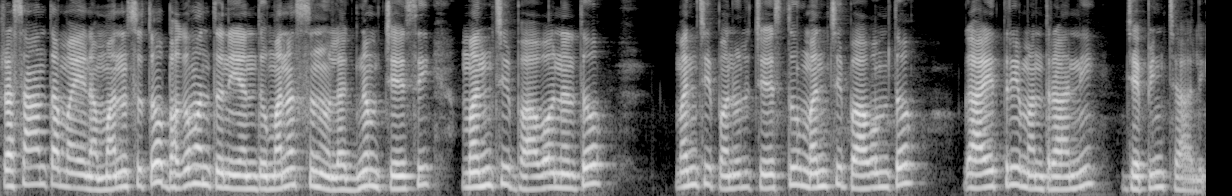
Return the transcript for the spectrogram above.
ప్రశాంతమైన మనసుతో భగవంతుని యందు మనస్సును లగ్నం చేసి మంచి భావనతో మంచి పనులు చేస్తూ మంచి భావంతో గాయత్రి మంత్రాన్ని జపించాలి.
